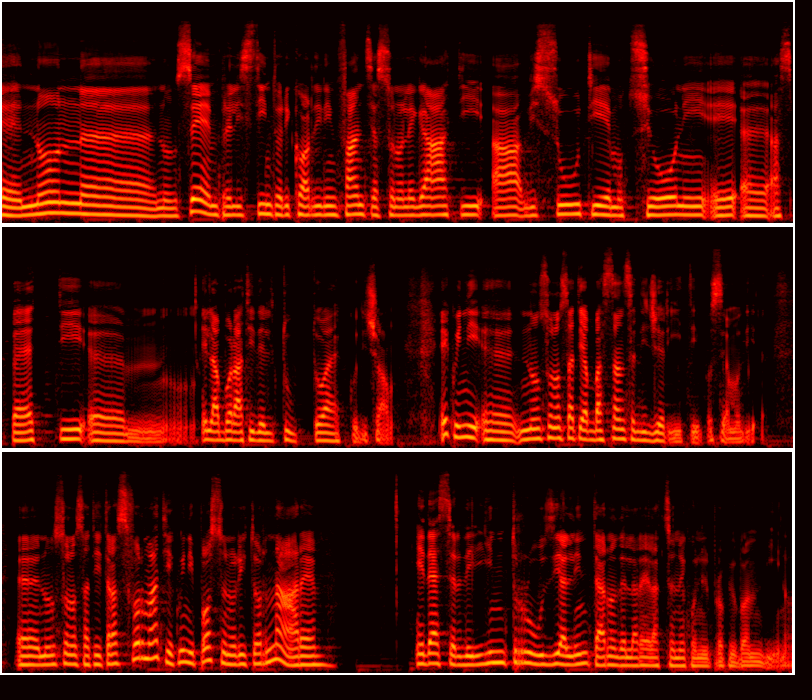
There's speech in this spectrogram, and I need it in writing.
eh, non, eh, non, sempre l'istinto e i ricordi d'infanzia sono legati a vissuti, emozioni e eh, aspetti ehm, elaborati del tutto, ecco, diciamo. E quindi eh, non sono stati abbastanza digeriti, possiamo dire. Eh, non sono stati trasformati e quindi possono ritornare ed essere degli intrusi all'interno della relazione con il proprio bambino.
